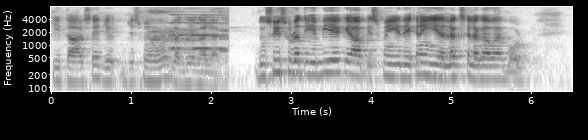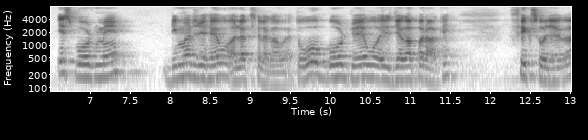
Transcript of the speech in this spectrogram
की तार से जिसमें वो लगेगा जाके दूसरी सूरत ये भी है कि आप इसमें ये देख रहे हैं, ये अलग से लगा हुआ है बोर्ड इस बोर्ड में डिमर जो है वो अलग से लगा हुआ है। तो वो बोर्ड जो है वो इस जगह पर आके फिक्स हो जाएगा।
